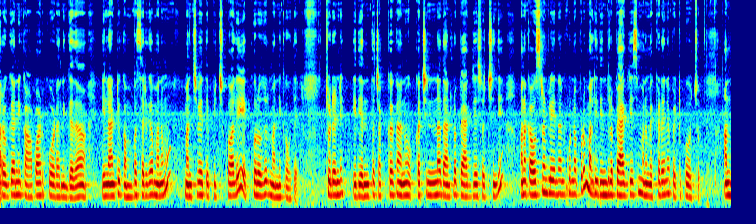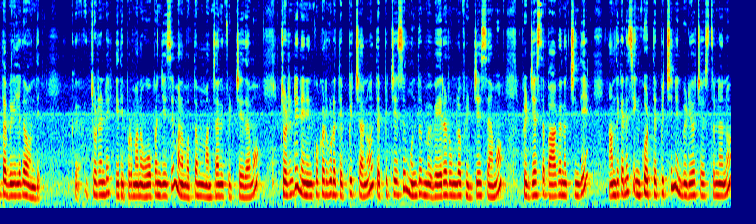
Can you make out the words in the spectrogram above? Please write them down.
ఆరోగ్యాన్ని కాపాడుకోవడానికి కదా ఇలాంటివి కంపల్సరిగా మనము మంచివే తెప్పించుకోవాలి ఎక్కువ రోజులు మన్నిక అవుతాయి. చూడండి ఇది ఎంత చక్కగాను ఒక్క చిన్న దాంట్లో ప్యాక్ చేసి వచ్చింది. మనకు అవసరం లేదనుకున్నప్పుడు మళ్ళీ ఇది ఇందులో ప్యాక్ చేసి మనం ఎక్కడైనా పెట్టుకోవచ్చు. అంత వీలుగా ఉంది. చూడండి ఇది ఇప్పుడు మనం ఓపెన్ చేసి మనం మొత్తం మంచానికి ఫిట్ చేద్దాము. చూడండి నేను ఇంకొకటి కూడా తెప్పించాను. తెప్పించేసి ముందు వేరే రూమ్లో ఫిట్ చేసాము ఫిట్ చేస్తే బాగా నచ్చింది. అందుకనేసి ఇంకోటి తెప్పించి నేను వీడియో చేస్తున్నాను.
